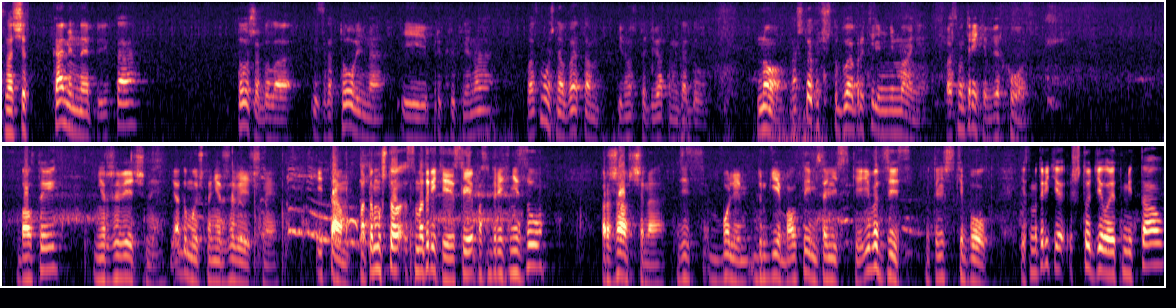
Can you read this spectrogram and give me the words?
Значит, каменная плита тоже была изготовлена и прикреплена, возможно, в этом 99 году. Но на что я хочу, чтобы вы обратили внимание. Посмотрите вверху. Болты нержавечные. Я думаю, что нержавечные. И там. Потому что, смотрите, если посмотреть внизу, ржавчина. Здесь более другие болты металлические. И вот здесь металлический болт. И смотрите, что делает металл,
